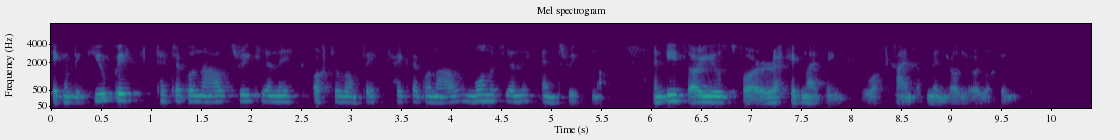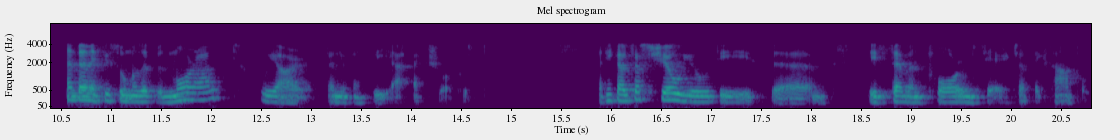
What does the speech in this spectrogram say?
They can be cubic, tetragonal, triclinic, orthorhombic, hexagonal, monoclinic, and trigonal. And these are used for recognizing what kind of mineral you're looking at. And then if you zoom a little bit more out, we are, then you can see actual crystal. I think I'll just show you these, um, these seven forms here, just examples.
